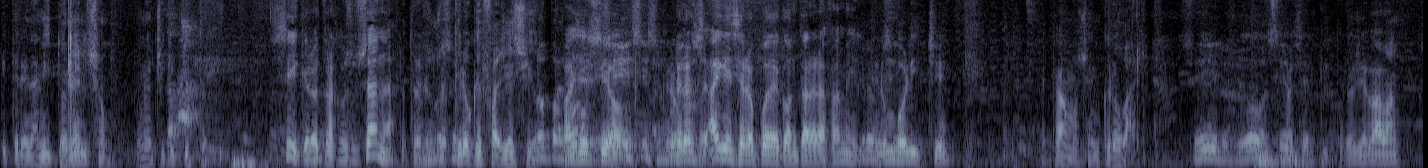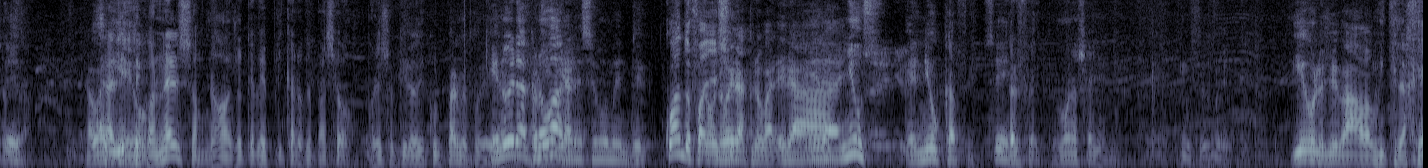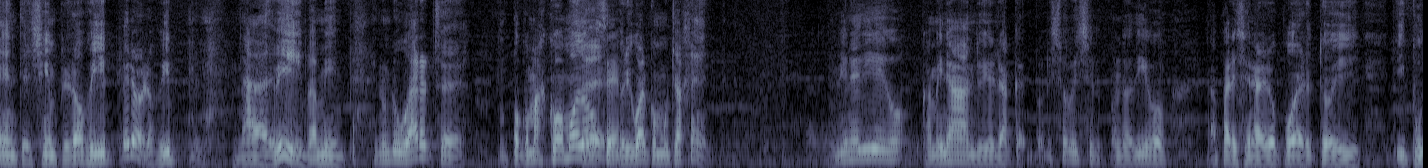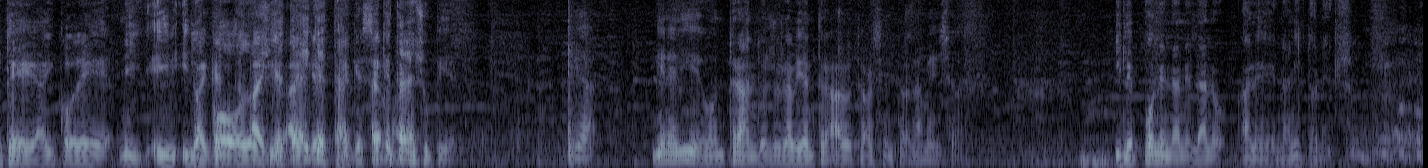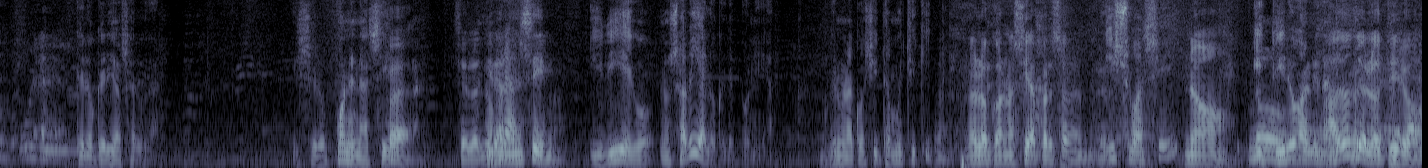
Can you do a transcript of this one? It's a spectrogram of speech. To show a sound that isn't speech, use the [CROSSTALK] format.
¿Viste el enanito Nelson? Uno chiquitito. Sí, que lo trajo Susana. Lo creo que falleció. No. Falleció. Sí, sí, sí, Pero alguien se lo puede contar a la familia. En un boliche, estábamos en Crobar, Sí, lo llevaba al muy cielo. cerquita. Lo llevaban. lo Sí. llevaban. ¿Saliste Diego. con Nelson? No, yo te voy a explicar lo que pasó. Por eso quiero disculparme por Que no era Crobar en ese momento. ¿Cuándo No, falleció? no era Crobar, era, Era el News. el New Café. Sí. Perfecto, en Buenos Aires. Diego lo llevaba, viste la gente, siempre los VIP, pero los VIP, nada de VIP, a mí, en un lugar un poco más cómodo, Sí. pero igual con mucha gente. Y viene Diego caminando y por eso a veces cuando Diego aparece en el aeropuerto y, y putea y codea y, y- y los Hay que- codos, hay y que- está- hay hay, que- estar, hay que hay ser que estar en su piel. Mira, viene Diego entrando, yo ya había entrado, estaba sentado en la mesa, y le ponen al, enano, al enanito Nelson, que lo quería saludar. Y se lo ponen así. Ah, Se lo tiran brazos. encima. Y Diego no sabía lo que le ponía, porque era una cosita muy chiquita. No lo conocía personalmente. Hizo así No. y tiró al enanito. ¿A dónde lo tiró?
